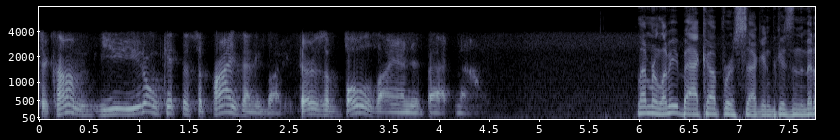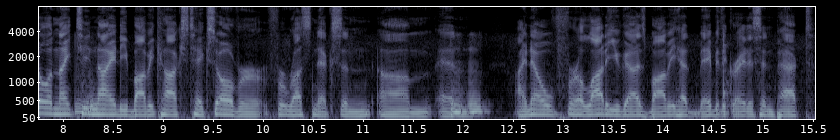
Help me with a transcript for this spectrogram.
to come, you, you don't get to surprise anybody. There's a bullseye on your back now. Lemmer, let me back up for a second because in the middle of 1990, mm-hmm. Bobby Cox takes over for Russ Nixon. Um, and mm-hmm. I know for a lot of you guys, Bobby had maybe the greatest impact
